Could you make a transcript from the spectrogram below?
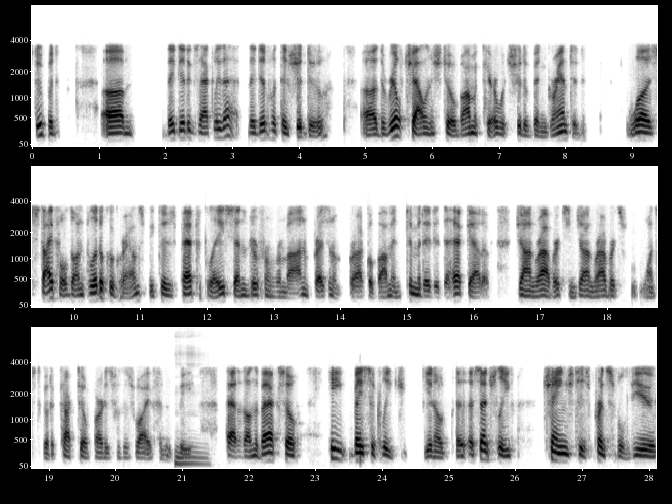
stupid, um, they did exactly that. They did what they should do. Uh, the real challenge to Obamacare, which should have been granted, was stifled on political grounds because Patrick Leahy, senator from Vermont, and President Barack Obama intimidated the heck out of John Roberts, and John Roberts wants to go to cocktail parties with his wife and be mm. patted on the back. So he basically, you know, essentially changed his principled view.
